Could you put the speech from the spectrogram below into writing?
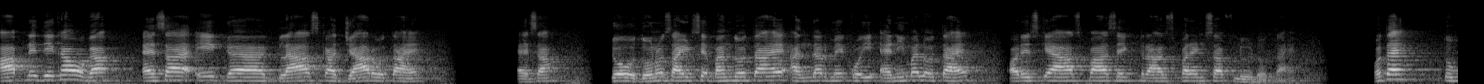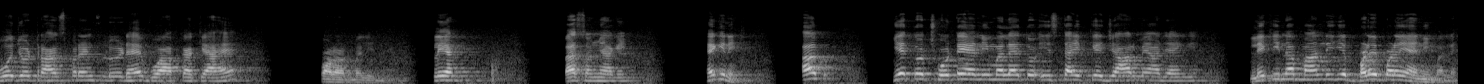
आपने देखा होगा, ऐसा एक ग्लास का जार होता है। ऐसा। जो दोनों साइड से बंद होता है, अंदर में कोई एनिमल होता है और इसके आसपास एक ट्रांसपेरेंट सा फ्लूड होता है। होता है? तो वो जो ट्रांसपेरेंट फ्लूड है, वो आपका क्या है? फॉर्मेलिन है। क्लियर बात समझ आ गई? है कि नहीं? अब ये तो छोटे एनिमल है तो इस टाइप के जार में आ जाएँगे। लेकिन अब मान लीजिए बड़े बड़े एनिमल है,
